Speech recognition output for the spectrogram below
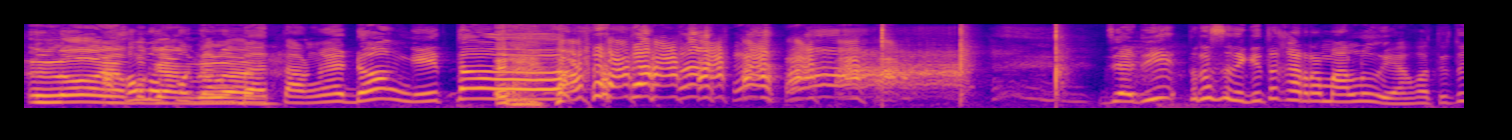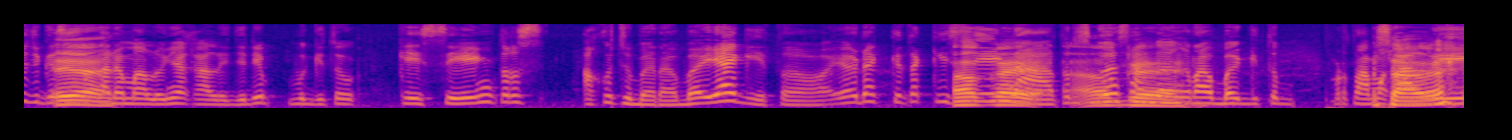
lo yang aku mau pegang pegang duluan. batangnya dong gitu. Jadi terus udah gitu karena malu ya waktu itu juga sempat Iya. ada malunya kali jadi begitu kissing terus aku coba raba ya gitu ya udah kita kissing Oke, nah terus gue oke. sambil ngeraba gitu pertama Sambil- kali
